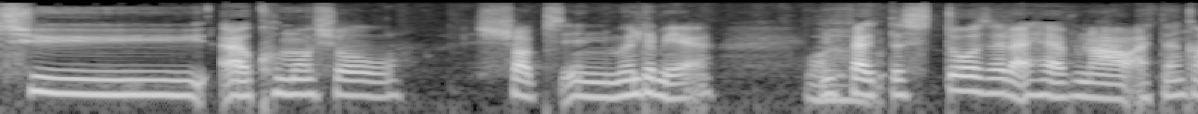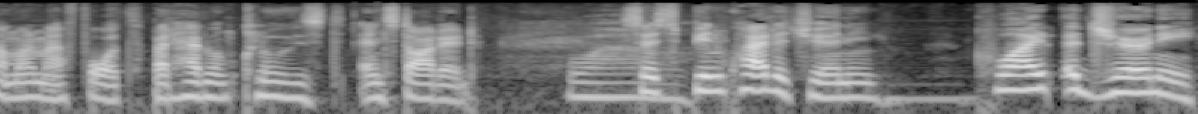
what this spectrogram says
to uh, commercial shops in Windermere. In fact, the stores that I have now, I think I'm on my fourth, but haven't closed and started. Wow. So it's been quite a journey. Quite a journey.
